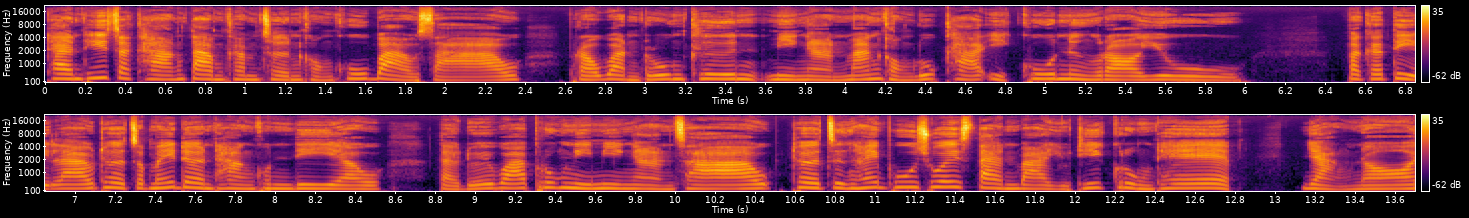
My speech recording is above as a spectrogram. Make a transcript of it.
แทนที่จะค้างตามคำเชิญของคู่บ่าวสาว เพราะวันรุ่งขึ้นมีงานมั่นของลูกค้าอีกคู่หนึ่งรออยู่ ปกติแล้วเธอจะไม่เดินทางคนเดียว แต่ด้วยว่าพรุ่งนี้มีงานเช้า เธอจึงให้ผู้ช่วยสแตนบายอยู่ที่กรุงเทพ อย่างน้อย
